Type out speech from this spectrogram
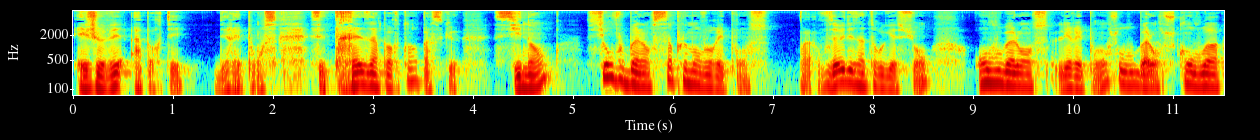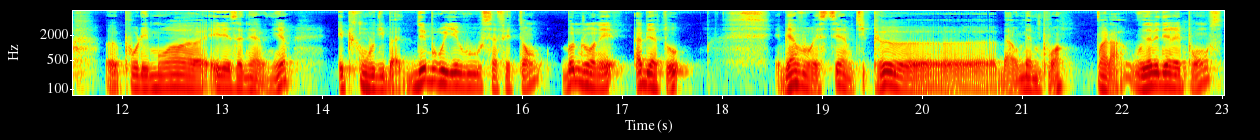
et je vais apporter des réponses. C'est très important parce que sinon, si on vous balance simplement vos réponses, voilà, vous avez des interrogations, on vous balance les réponses, on vous balance ce qu'on voit euh, pour les mois et les années à venir, et puis qu'on vous dit bah débrouillez-vous, ça fait temps, bonne journée, à bientôt. Eh bien vous restez un petit peu euh, bah, au même point. Voilà, vous avez des réponses,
